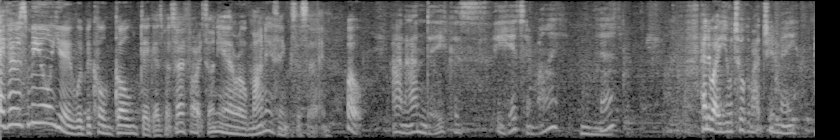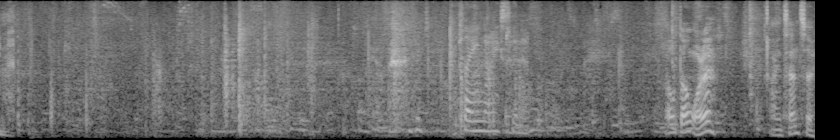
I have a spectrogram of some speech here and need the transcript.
If it was me or you, we'd be called gold diggers, but so far it's only our old man who thinks the same. Well, and Andy, because he hit him, right? Yeah? Anyway, you were talking about Jimmy. Play nicely then. Oh, don't worry. I intend to.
